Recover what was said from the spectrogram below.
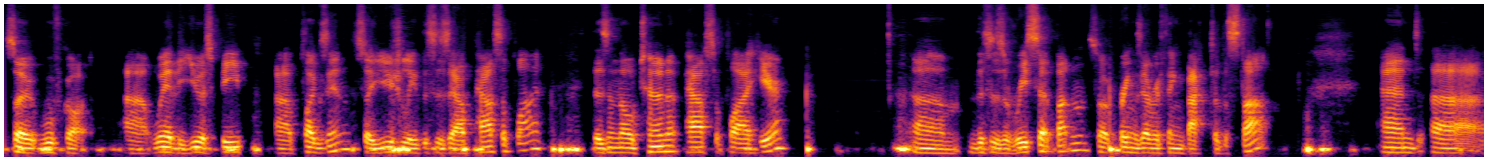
So we've got uh, where the USB uh, plugs in. So usually this is our power supply. There's an alternate power supply here. Um, this is a reset button, so it brings everything back to the start. And uh,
